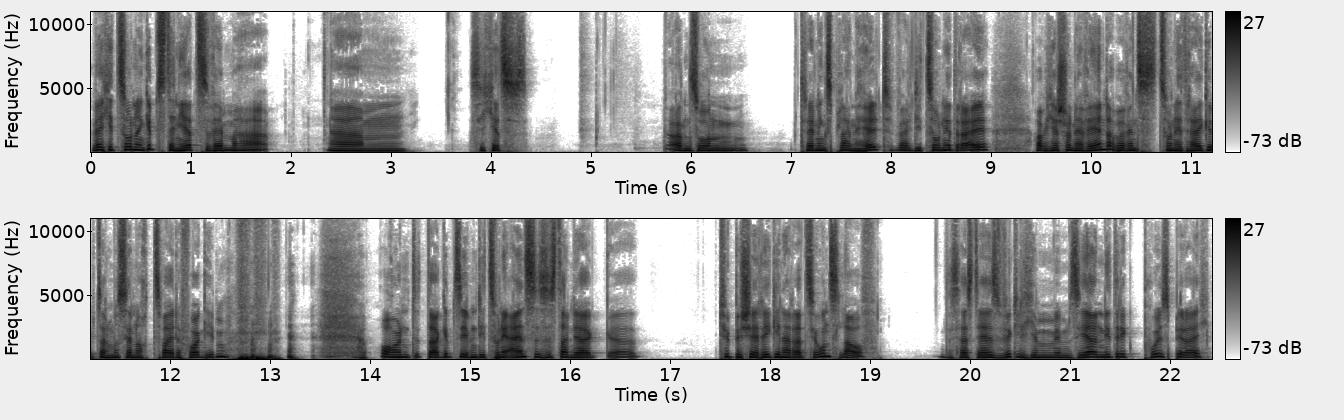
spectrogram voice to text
Welche Zonen gibt es denn jetzt, wenn man ähm, sich jetzt an so ein Trainingsplan hält, weil die Zone 3 habe ich ja schon erwähnt, aber wenn es Zone 3 gibt, dann muss ja noch zwei davor geben. und da gibt es eben die Zone 1, das ist dann der äh, typische Regenerationslauf. Das heißt, der ist wirklich im, im sehr niedrigen Pulsbereich.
